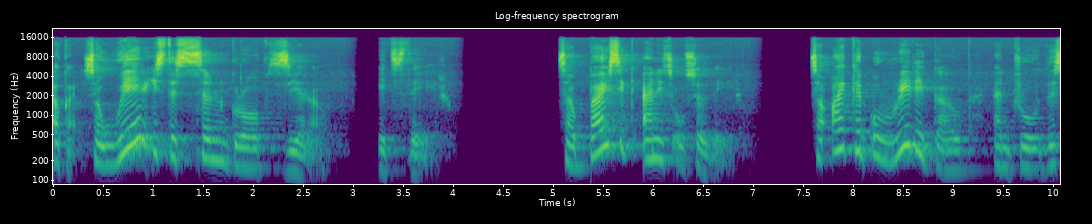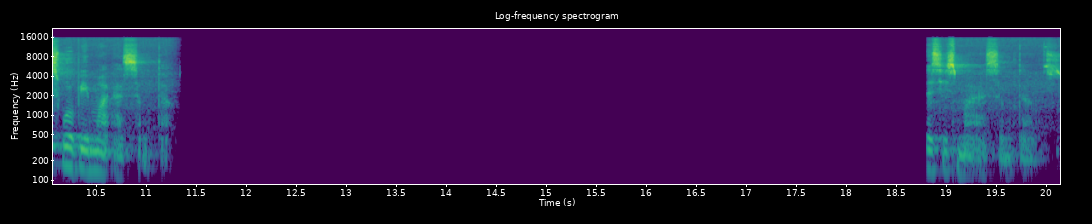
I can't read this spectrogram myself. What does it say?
Okay, so where is the sin graph 0? It's there. So basic, and it's also there. So I can already go and draw, this will be my asymptote. This is my asymptotes.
